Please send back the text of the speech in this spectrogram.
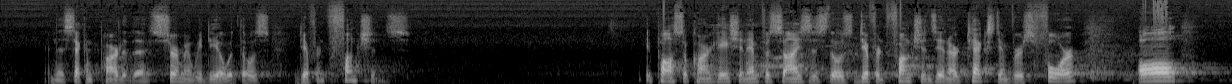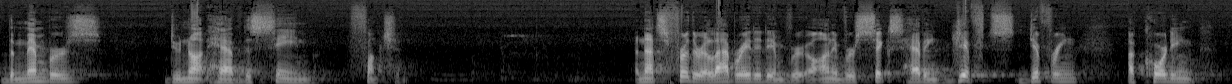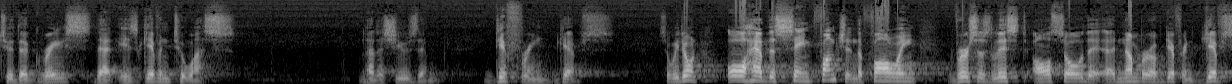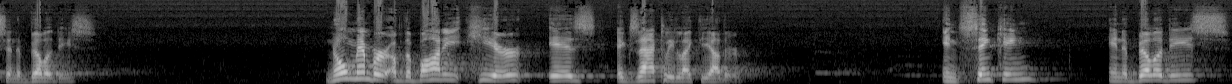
In the second part of the sermon, we deal with those different functions. The Apostle Congregation emphasizes those different functions in our text in verse 4. All the members do not have the same function. And that's further elaborated in, on in verse 6 having gifts differing according to the grace that is given to us. Let us use them. Differing gifts. So we don't all have the same function. The following verses list also the number of different gifts and abilities. No member of the body here is exactly like the other. In thinking, in abilities,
